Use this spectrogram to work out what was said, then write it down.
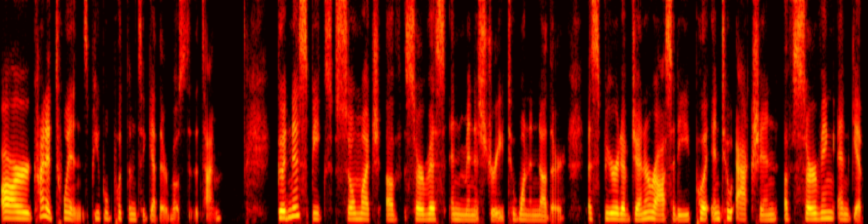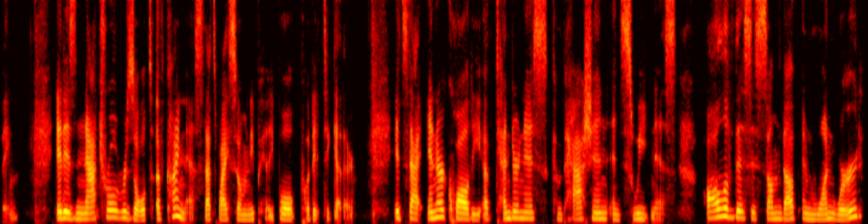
are kind of twins. People put them together most of the time. Goodness speaks so much of service and ministry to one another, a spirit of generosity put into action of serving and giving. It is natural result of kindness. That's why so many people put it together. It's that inner quality of tenderness, compassion, and sweetness. All of this is summed up in one word,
